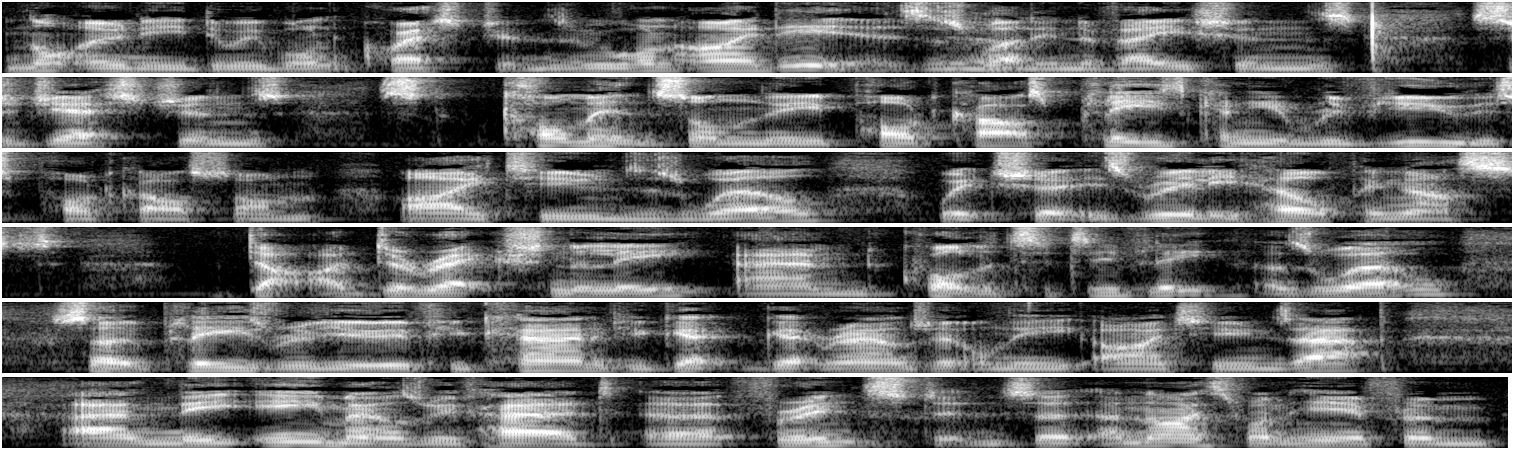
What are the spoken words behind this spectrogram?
not only do we want questions, we want ideas as well, innovations, suggestions, comments on the podcast. Please, can you review this podcast on iTunes as well, which uh, is really helping us directionally and qualitatively as well. So please review if you can, if you get get round to it on the iTunes app. And the emails we've had, uh, for instance, a, a nice one here from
